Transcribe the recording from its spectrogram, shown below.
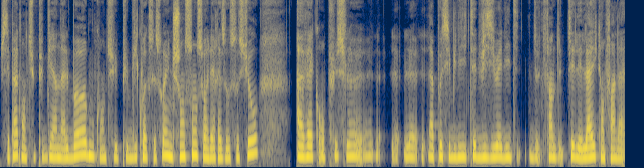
je sais pas, quand tu publies un album ou quand tu publies quoi que ce soit, une chanson sur les réseaux sociaux, avec en plus le, le- le- la possibilité de visualiser, de, enfin, de, les likes, enfin, la-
